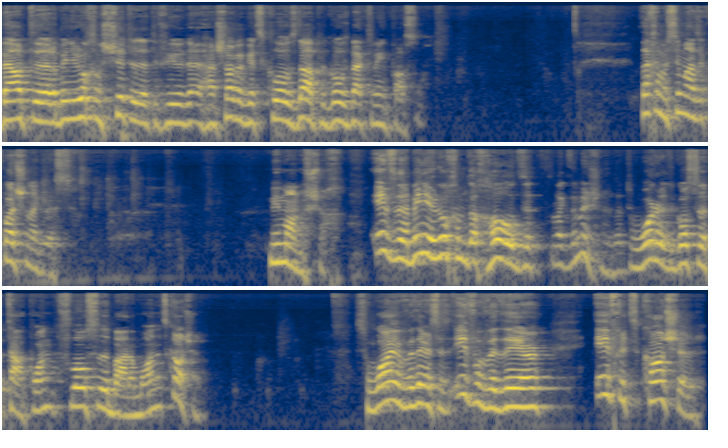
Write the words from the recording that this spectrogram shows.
about the Rabbi Yerucham shit that if you, the hashaga gets closed up, it goes back to being possible. Lechem v'simla has a question like this. Mimanushach. If the Rabbi Yerucham Dach holds that, like the Mishnah, that the water that goes to the top one flows to the bottom one, it's kosher. So why over there it says if over there, if it's kosher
